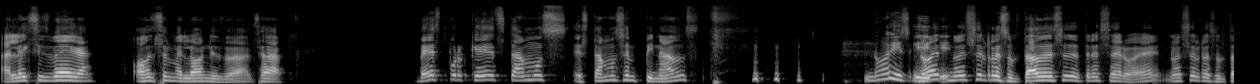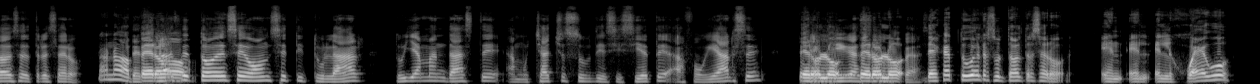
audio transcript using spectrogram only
Alexis Vega, 11 melones, ¿verdad? O sea, ¿ves por qué estamos, estamos empinados? No, y- No, es, no es el resultado ese de 3-0, ¿eh? No es el resultado ese de 3-0. no, no, Detrás pero... de todo ese 11 titular, tú ya mandaste a muchachos sub-17 a foguearse. Pero lo, pero lo, deja tú el resultado del 3-0. En el, el juego,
